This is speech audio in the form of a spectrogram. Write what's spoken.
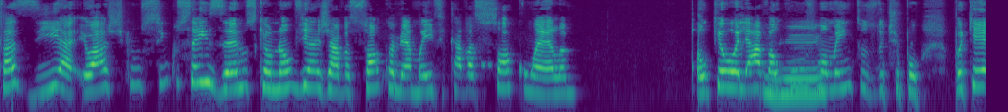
fazia, eu acho que uns 5, 6 anos que eu não viajava só com a minha mãe, ficava só com ela. Ou que eu olhava uhum. alguns momentos do tipo, porque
